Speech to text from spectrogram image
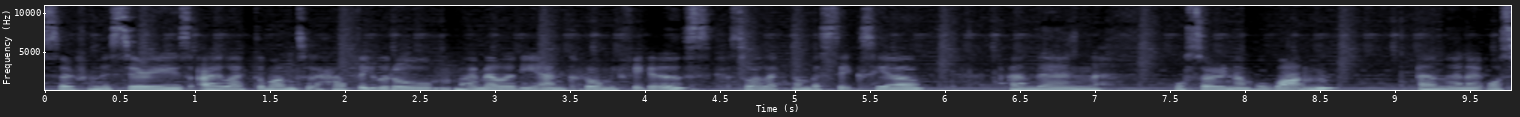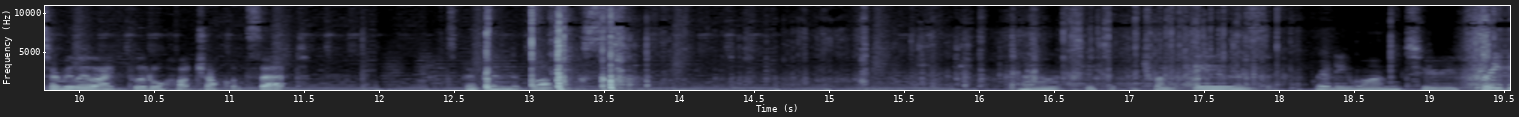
So from this series, I like the ones that have the little My Melody and Kuromi figures. So I like number six here, and then also number one. And then I also really like the little hot chocolate set. Let's open the box. And let's see which one it is. Ready, one, two, three.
